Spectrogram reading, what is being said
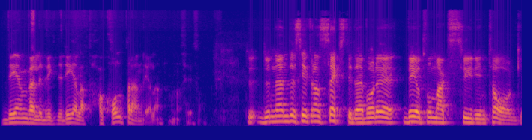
det är en väldigt viktig del att ha koll på den delen. Om man säger så. Du, du nämnde siffran 60 där. Var det VO2 max syreintag?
